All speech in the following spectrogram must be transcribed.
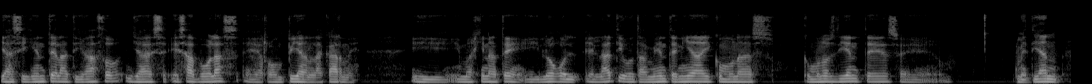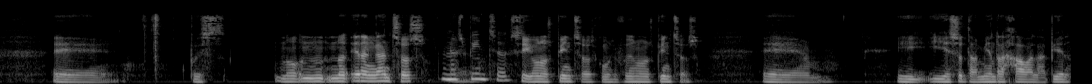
y al siguiente latigazo ya esas bolas eh, rompían la carne. Y imagínate, y luego el, látigo también tenía ahí como unas como unos dientes, eh, metían pues no, no, eran ganchos. Unos pinchos. Sí, unos pinchos, como si fuesen unos pinchos. y, y, eso también rajaba la piel.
